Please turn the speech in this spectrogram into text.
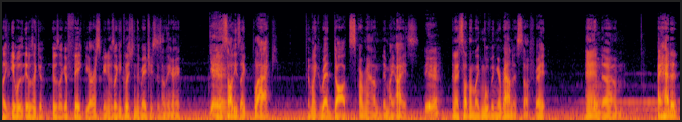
Like it was it was like a it was like a fake VR screen. It was like a glitch in the matrix or something, right? Yeah. and I saw these like black and like red dots around in my eyes, yeah. and I saw them like moving around and stuff, right? And Oh. um, I had it.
